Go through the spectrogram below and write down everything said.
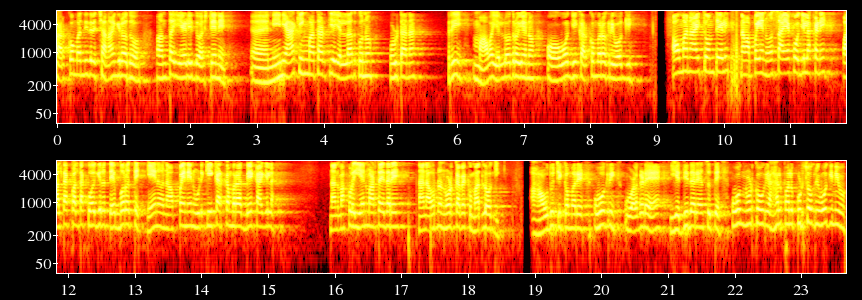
ಕರ್ಕೊಂಡ್ ಬಂದಿದ್ರೆ ಚೆನ್ನಾಗಿರೋದು ಅಂತ ಹೇಳಿದ್ದು ಅಷ್ಟೇನೆ. ನೀನ್ ಯಾಕೆ ಹಿಂಗ್ ಮಾತಾಡ್ತೀಯ ಎಲ್ಲದಕ್ಕೂ ಉಲ್ಟಾನ? ರೀ, ಮಾವ ಎಲ್ಲೋದ್ರು ಏನೋ? ಹೋಗಿ ಕರ್ಕೊಂಬರೋಗ್ರಿ ಹೋಗಿ. ಅವಮಾನ ಆಯ್ತು ಅಂತೇಳಿ ನಮ್ಮ ಅಪ್ಪ ಏನು ಸಾಯಕ್ ಹೋಗಿಲ್ಲ ಕಣಿ. ಪಲ್ತಕ್ ಪಲ್ತಕ್ ಹೋಗಿರುತ್ತೆ, ಬರುತ್ತೆ. ಏನು, ನಮ್ಮ ಅಪ್ಪ ಏನೇನು ಹುಡುಕಿ ಕರ್ಕೊಂಬರೋದು ಬೇಕಾಗಿಲ್ಲ. ನನ್ನ ಮಕ್ಕಳು ಏನು ಮಾಡ್ತಾ ಇದ್ದಾರೆ ನಾನು ಅವ್ರನ್ನ ನೋಡ್ಕೋಬೇಕು ಮೊದಲು ಹೋಗಿ. ಹೌದು ಚಿಕ್ಕಮ್ಮರೇ, ಹೋಗ್ರಿ, ಒಳಗಡೆ ಎದ್ದಿದ್ದಾರೆ ಅನ್ಸುತ್ತೆ. ಹೋಗಿ ನೋಡ್ಕೊ ಹೋಗ್ರಿ ಹಾಲು ಪಾಲು ಕುಡ್ಸೋಗ್ರಿ, ಹೋಗಿ ನೀವು.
